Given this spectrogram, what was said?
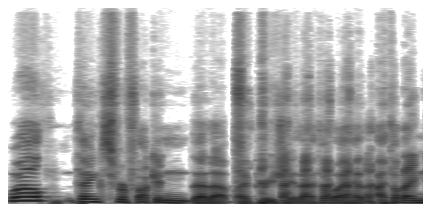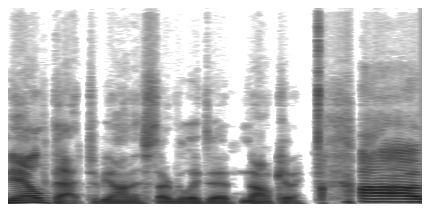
Well, thanks for fucking that up. I appreciate that. I thought I had, I thought I nailed that. To be honest, I really did. No, I'm kidding. Uh,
